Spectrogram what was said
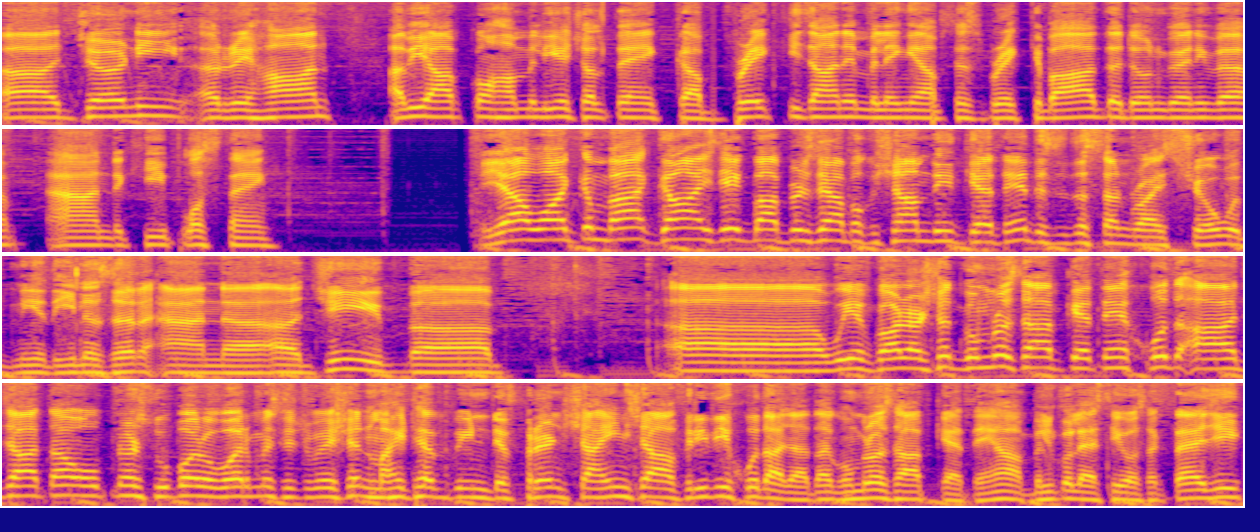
journey Rehan अभी आपको हम लिए चलते हैं एक ब्रेक की जाने, मिलेंगे आपसे इस ब्रेक के बाद। Don't go anywhere and keep listening yeah welcome back guys एक बार फिर से आपको खुशामदीद कहते हैं। This is the sunrise show with me Adeel Azhar and जी we have got Arshad Gumro साहब कहते हैं खुद आ जाता ओपनर सुपर ओवर में situation might have been different Shaheen Shah Afridi खुद आ जाता गुमरो साहब कहते हैं हाँ बिल्कुल ऐसे ही हो सकता है जी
